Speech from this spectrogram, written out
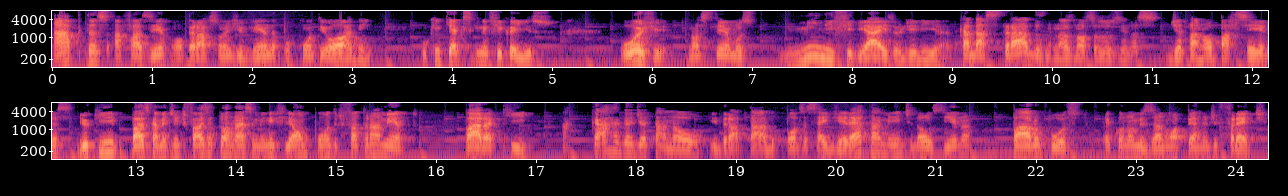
aptas a fazer operações de venda por conta e ordem. O que é que significa isso? Hoje nós temos mini filiais, eu diria, cadastradas nas nossas usinas de etanol parceiras. E o que basicamente a gente faz é tornar essa mini filial um ponto de faturamento para que a carga de etanol hidratado possa sair diretamente da usina para o posto, economizando uma perna de frete.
